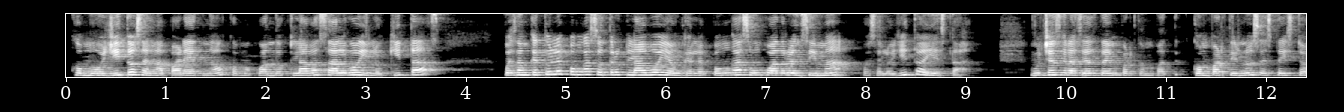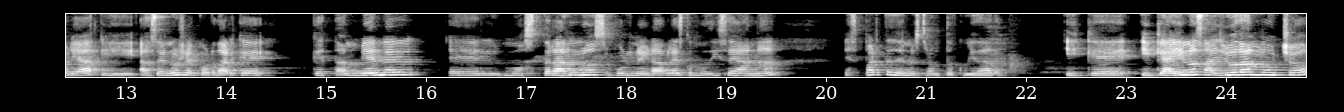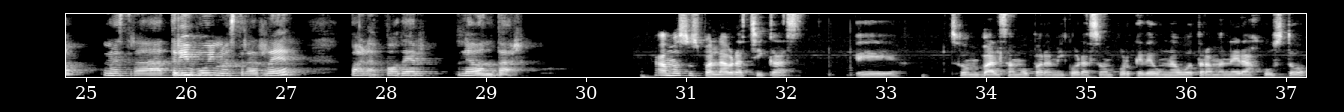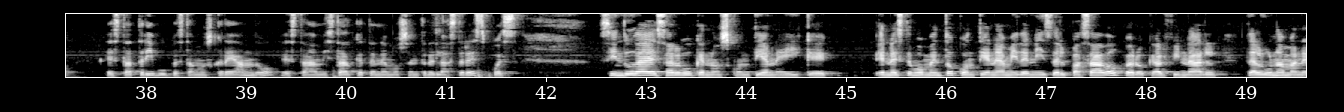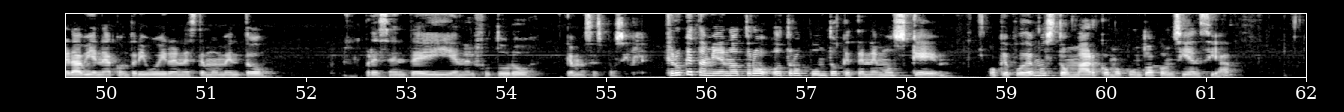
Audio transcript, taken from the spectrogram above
como hoyitos en la pared, ¿no? Como cuando clavas algo y lo quitas pues aunque tú le pongas otro clavo y aunque le pongas un cuadro encima, pues el hoyito ahí está. Muchas gracias, Den, por compartirnos esta historia y hacernos recordar que, que también el, el mostrarnos vulnerables, como dice Ana, es parte de nuestro autocuidado y que, y que ahí nos ayuda mucho nuestra tribu y nuestra red para poder levantar. Amo sus palabras, chicas. Eh, son bálsamo para mi corazón porque de una u otra manera justo esta tribu que estamos creando, esta amistad que tenemos entre las tres, pues sin duda es algo que nos contiene y que en este momento contiene a mi Denise del pasado, pero que al final de alguna manera viene a contribuir en este momento presente y en el futuro que más es posible. Creo que también otro, otro punto que tenemos que o que podemos tomar como punto a conciencia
